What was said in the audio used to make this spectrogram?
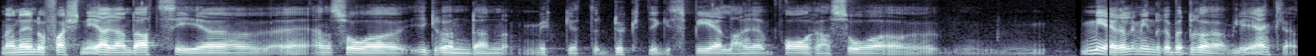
Men det är ändå fascinerande att se eh, en så i grunden mycket duktig spelare vara så eh, mer eller mindre bedrövlig egentligen.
